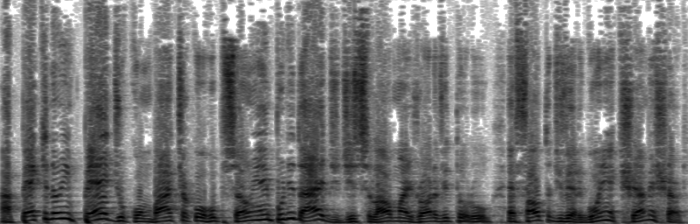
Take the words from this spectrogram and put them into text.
A PEC não impede o combate à corrupção e à impunidade, disse lá o Major Vitor Hugo. É falta de vergonha que chama, Charlie?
